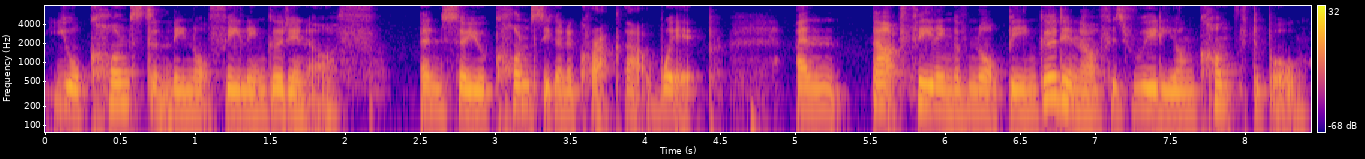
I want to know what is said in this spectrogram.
you're constantly not feeling good enough. And so you're constantly going to crack that whip. And that feeling of not being good enough is really uncomfortable.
